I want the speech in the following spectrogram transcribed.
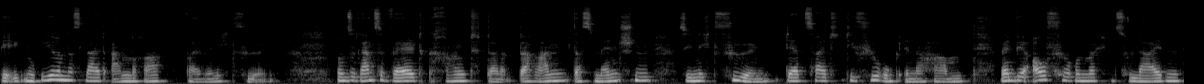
Wir ignorieren das Leid anderer, weil wir nicht fühlen. Unsere ganze Welt krankt da, daran, dass Menschen sie nicht fühlen, derzeit die Führung innehaben. Wenn wir aufhören möchten zu leiden,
